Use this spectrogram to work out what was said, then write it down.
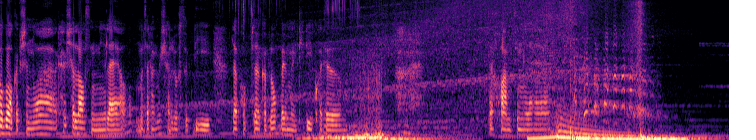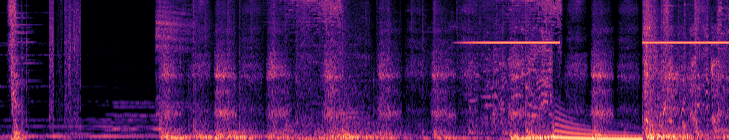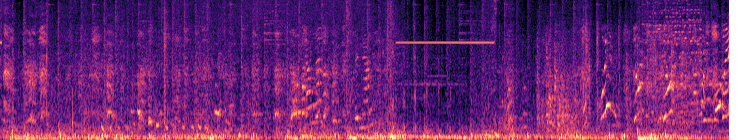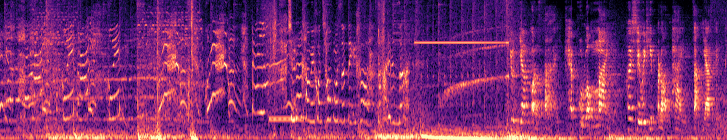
เขาบอกกับฉันว่าถ้าฉันลองสิ่งนี้แล้ว มันจะทำให้ฉันรู้สึกดี และพบเจอกับโลกใบใหม่ที่ดีกว่าเดิม แต่ความจริงแล้ว หมดสติค่ะ ตายไปซะหยุดยั้งก่อนสาย แค่พูดว่าไม่ เพื่อชีวิตที่ปลอดภัยจากยาเสพติด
